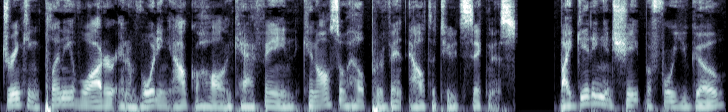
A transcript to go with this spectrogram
Drinking plenty of water and avoiding alcohol and caffeine can also help prevent altitude sickness. By getting in shape before you go,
